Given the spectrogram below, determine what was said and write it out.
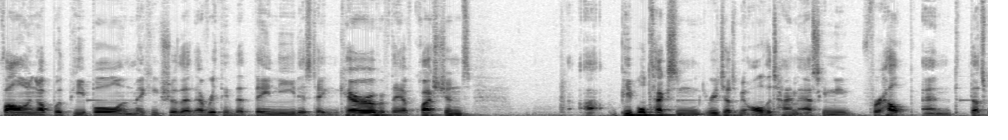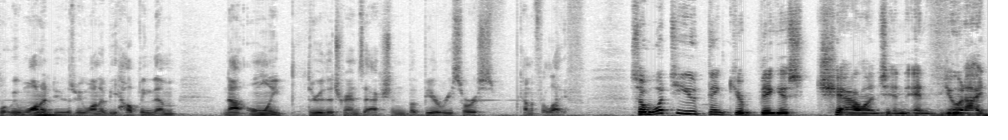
following up with people and making sure that everything that they need is taken care of. If they have questions, uh, people text and reach out to me all the time asking me for help, and that's what we want to do. Is we want to be helping them not only through the transaction, but be a resource kind of for life. So, what do you think your biggest challenge? And, and you and I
